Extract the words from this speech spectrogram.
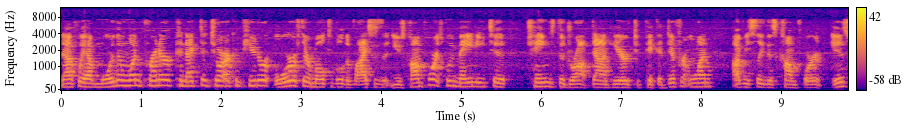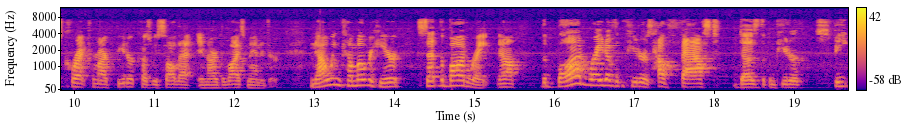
Now if we have more than one printer connected to our computer, or if there are multiple devices that use COM ports, we may need to change the drop down here to pick a different one. Obviously, this COM port is correct from our computer because we saw that in our device manager. Now we can come over here, set the baud rate. Now, the baud rate of the computer is how fast does the computer speak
